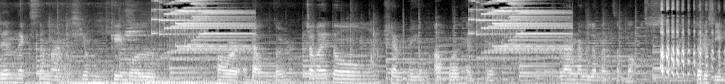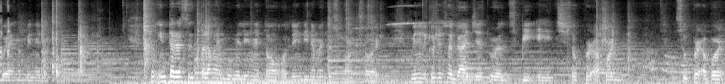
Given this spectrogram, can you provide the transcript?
Then next naman is yung cable power adapter. Tsaka itong, syempre, yung Apple headset. Wala nang laman sa box. Ito resibo yan ang binili ko. Kung interested pala kayong bumili nito, although hindi naman ito sponsored, binili ko siya sa Gadget Worlds PH. Super afford super afford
